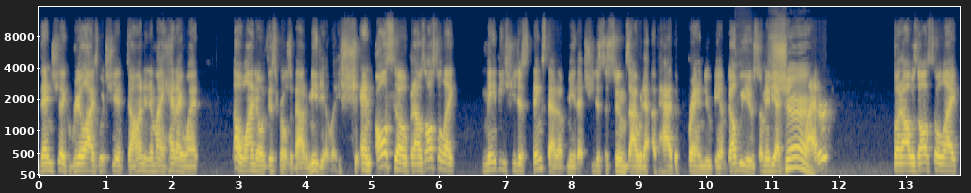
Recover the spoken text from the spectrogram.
then she like realized what she had done, and in my head I went, "Oh, well, I know what this girl's about immediately." She, and also, but I was also like maybe she just thinks that of me that she just assumes I would have had the brand new BMW. So maybe I should Sure. flattered. But I was also like,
